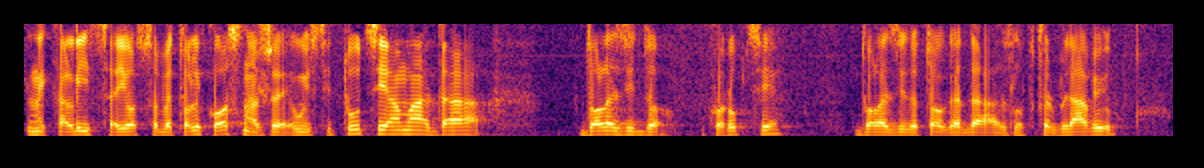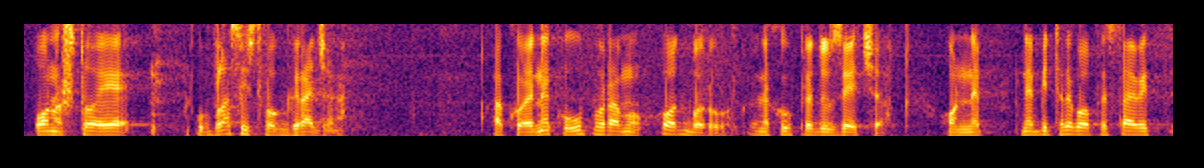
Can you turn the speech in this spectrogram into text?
neka lica i osobe toliko osnaže u institucijama da dolazi do korupcije, dolazi do toga da zlopotrebljavaju ono što je vlasništvo građana. Ako je neko u upravnom odboru nekog preduzeća, on ne, ne bi trebao predstaviti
